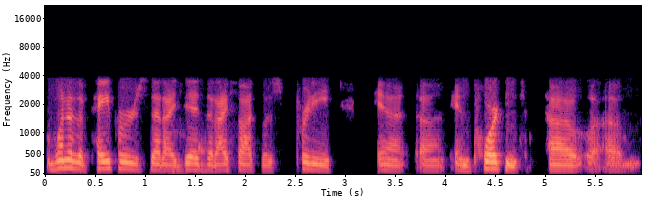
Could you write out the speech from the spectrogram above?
one of the papers that I did that I thought was pretty uh, uh, important uh, um,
